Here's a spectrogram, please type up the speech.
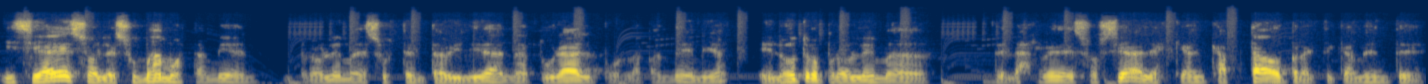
Y si a eso le sumamos también el problema de sustentabilidad natural por la pandemia, el otro problema de las redes sociales que han captado prácticamente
